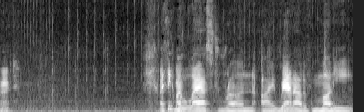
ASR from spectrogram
Alright. I think my last run, I ran out of money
